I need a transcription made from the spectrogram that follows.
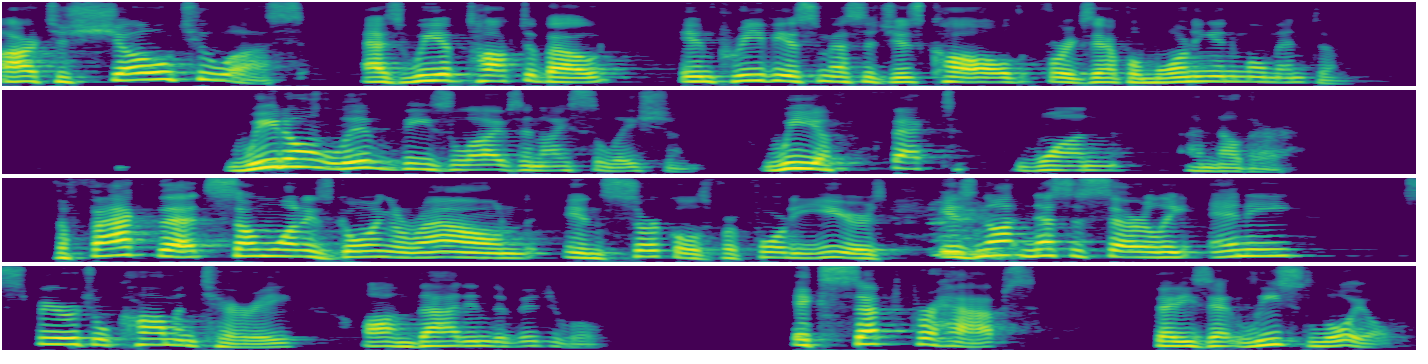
are to show to us, as we have talked about in previous messages called, for example, Morning and Momentum. We don't live these lives in isolation. We affect one another. The fact that someone is going around in circles for 40 years is not necessarily any spiritual commentary on that individual, except perhaps that he's at least loyal.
